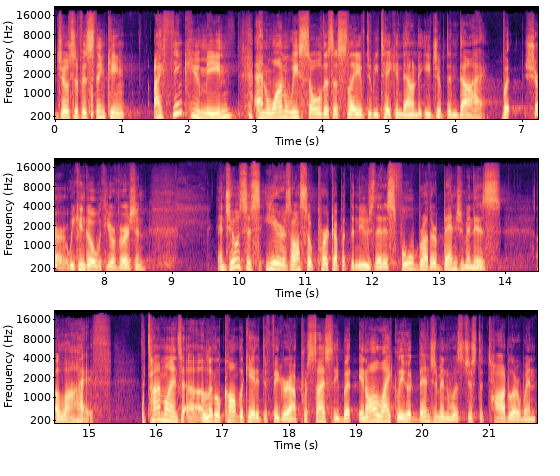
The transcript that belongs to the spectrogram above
Joseph is thinking, I think you mean, and one we sold as a slave to be taken down to Egypt and die. But sure, we can go with your version. And Joseph's ears also perk up at the news that his full brother Benjamin is alive. The timeline's a little complicated to figure out precisely, but in all likelihood, Benjamin was just a toddler when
